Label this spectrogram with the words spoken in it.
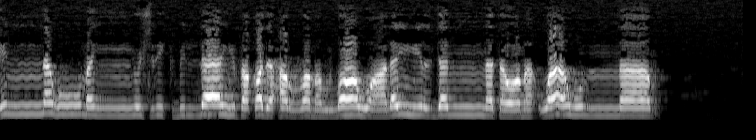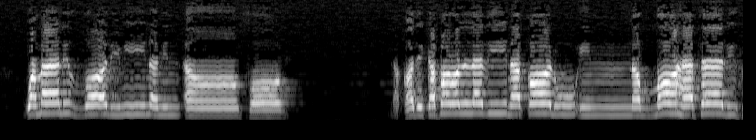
إنه من يشرك بالله فقد حرم الله عليه الجنة ومأواه النار. وما للظالمين من أنصار. لقد كفر الذين قالوا إن الله ثالث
